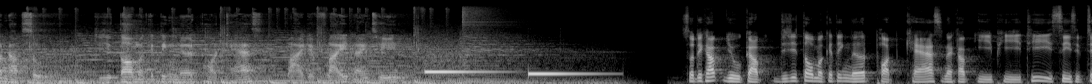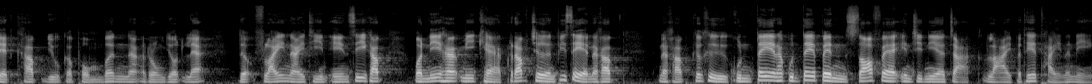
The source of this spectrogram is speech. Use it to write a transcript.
้อนรับสู่ Digital Marketing Nerd Podcast by The Flight 19 สวัสดีครับ อยู่กับ Digital Marketing Nerd Podcast นะครับ EP ที่ 47 ครับ อยู่กับผมเบิ้ลณรงค์ยศและ The Flight 19 Agency ครับ วันนี้ฮะมีแขกรับเชิญพิเศษนะครับนะครับก็คือคุณเต้นะครับคุณเต้เป็น software engineer จากลายประเทศไทยนั่นเอง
